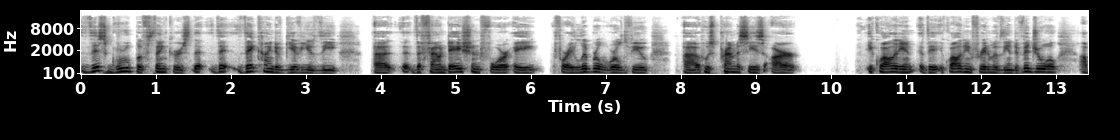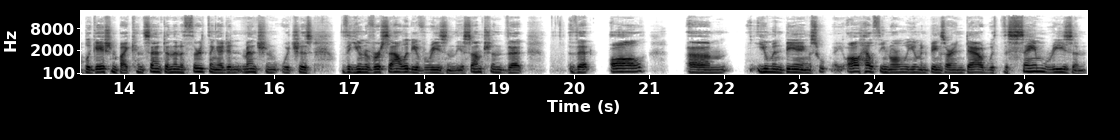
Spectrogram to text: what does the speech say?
this group of thinkers that they, they kind of give you the the foundation for a for a liberal worldview whose premises are equality and the equality and freedom of the individual, obligation by consent, and then a third thing I didn't mention, which is the universality of reason, the assumption that that all um, human beings, all healthy, normal human beings, are endowed with the same reason,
